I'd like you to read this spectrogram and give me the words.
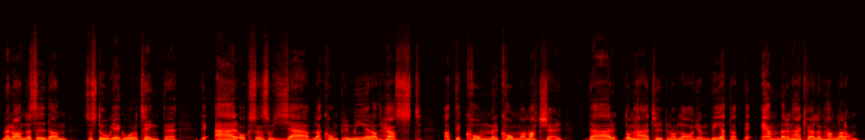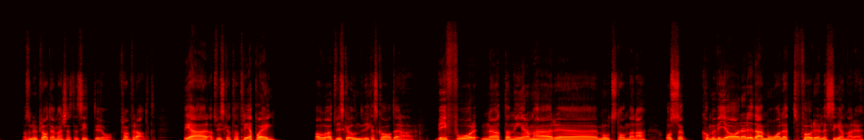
Men å andra sidan så stod jag igår och tänkte, det är också en så jävla komprimerad höst att det kommer komma matcher där de här typen av lagen vet att det enda den här kvällen handlar om, alltså nu pratar jag Manchester City då framförallt, det är att vi ska ta tre poäng och att vi ska undvika skador. Ja. Vi får nöta ner de här eh, motståndarna och så kommer vi göra det där målet förr eller senare.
